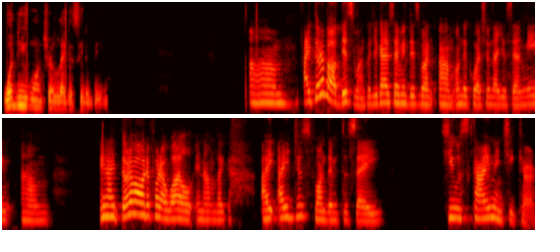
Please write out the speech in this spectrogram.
what do you want your legacy to be? Um, I thought about this one because you guys sent me this one um, on the question that you sent me. Um, and I thought about it for a while, and I'm like, I, I just want them to say, she was kind and she cared.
